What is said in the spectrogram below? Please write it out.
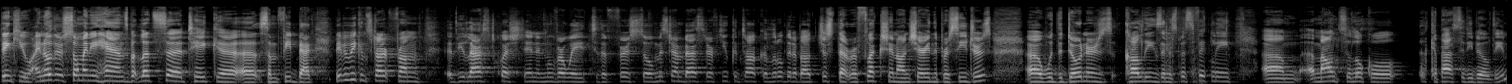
Thank you. I know there's so many hands, but let's uh, take uh, uh, some feedback. Maybe we can start from uh, the last question and move our way to the first. So, Mr. Ambassador, if you can talk a little bit about just that reflection on sharing the procedures uh, with the donors, colleagues, and specifically um, amounts to local capacity building.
